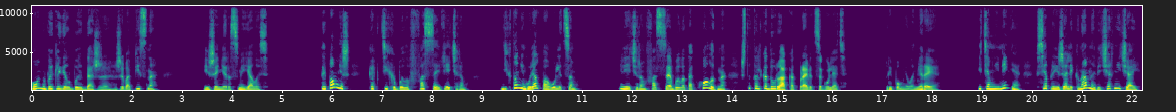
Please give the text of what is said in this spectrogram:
он выглядел бы даже живописно. И Женя рассмеялась. «Ты помнишь, как тихо было в Фассе вечером? Никто не гулял по улицам. Вечером в Фассе было так холодно, что только дурак отправится гулять», — припомнила Мирея. «И тем не менее, все приезжали к нам на вечерний чай.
